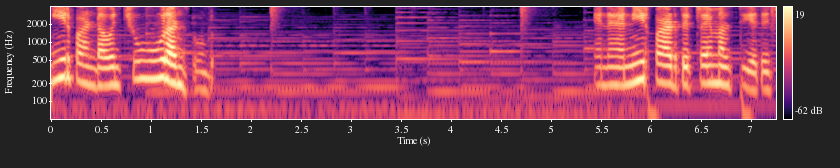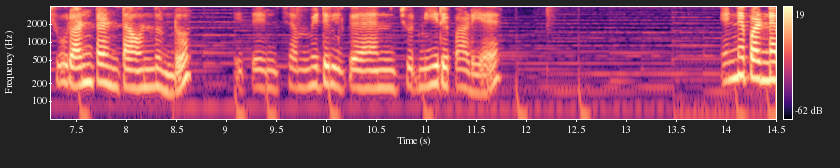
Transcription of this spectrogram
ನೀರ್ ಪಾಂಡ ಒಂಚೂರು ಅಂಟುಂಡು. ಎನ್ನ ನೀರು ಪಾಡ್ದು ಟ್ರೈ ಮಲ್ತುಯದೆ, ಚೂರು ಅಂಟ ಅಂಟ ಒಂದುಂಡು. ಇತ್ತೆ ಇಂಚ ಮಿಡಿಲ್ ಚೂರು ನೀರೇ ಪಾಡಿಯೆ. ಎಣ್ಣೆ ಪಣ್ಣೆ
